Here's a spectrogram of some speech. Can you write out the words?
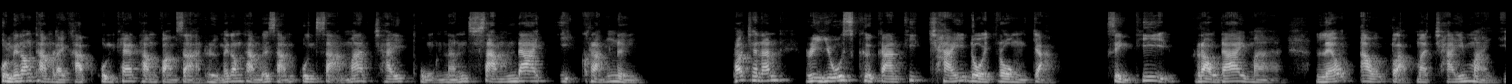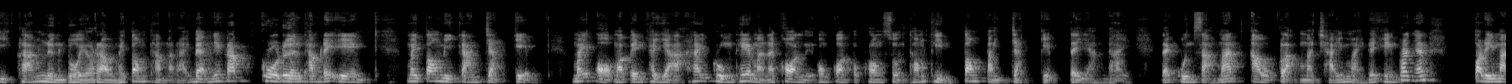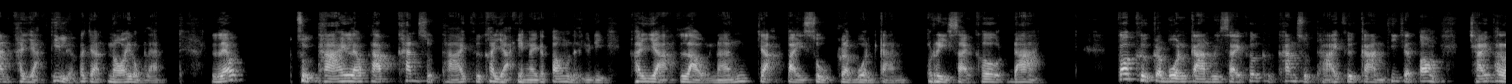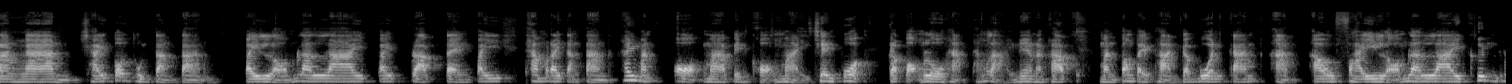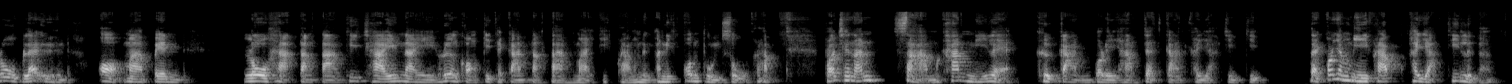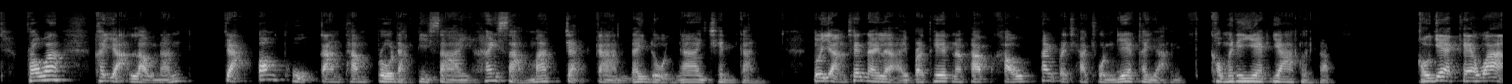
คุณไม่ต้องทำอะไรครับ คุณแค่ทำความสะอาดหรือไม่ต้องทำด้วยซ้ำคุณสามารถใช้ถุงนั้นซ้ำได้อีกครั้งหนึ่ง เพราะฉะนั้น reuse คือการที่ใช้โดยตรงจาก สิ่งที่เราได้มา แล้วเอากลับมาใช้ใหม่อีกครั้งหนึ่งโดยเราไม่ต้องทำอะไร แบบนี้ครับ ครัวเรือนทำได้เอง ไม่ต้องมีการจัดเก็บ ไม่ออกมาเป็นขยะให้กรุงเทพมหานคร หรือองค์กรปกครองส่วนท้องถิ่นต้องไปจัดเก็บแต่อย่างใด แต่คุณสามารถเอากลับมาใช้ใหม่ได้เอง เพราะฉะนั้นปริมาณขยะที่เหลือก็จะน้อยลงแล้ว แล้วสุดท้ายแล้วครับ ขั้นสุดท้ายคือขยะยังไงก็ต้องเหลืออยู่ดี ขยะเหล่านั้นจะไปสู่กระบวนการรีไซเคิลได้ ก็คือกระบวนการรีไซเคิลคือขั้นสุดท้ายคือการที่จะต้องใช้พลังงาน ใช้ต้นทุนต่างๆ ไปหลอมละลาย ไปปรับแต่งไปทำอะไรต่างๆ ให้มันออกมาเป็นของใหม่ เช่นพวกกระป๋องโลหะทั้งหลายเนี่ยนะครับ มันต้องไปผ่านกระบวนการอัดเอาไฟหลอมละลายขึ้นรูปและอื่นออกมาเป็นโลหะต่างๆ ที่ใช้ในเรื่องของกิจการต่างๆ ใหมาอีกครั้งหนึ่ง อันนี้ต้นทุนสูงครับ เพราะฉะนั้น 3 ขั้นนี้แหละ คือการบริหารจัดการขยะจริงๆ แต่ก็ยังมีครับขยะที่เหลือ เพราะว่าขยะเหล่านั้นจะต้องถูกการทำ Product Design ให้สามารถจัดการได้โดยง่ายเช่นกัน ตัวอย่างเช่นในหลายประเทศนะครับ เขาให้ประชาชนแยกขยะเขาไม่ได้แยกยากเลยครับเขาแยกแค่ว่า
